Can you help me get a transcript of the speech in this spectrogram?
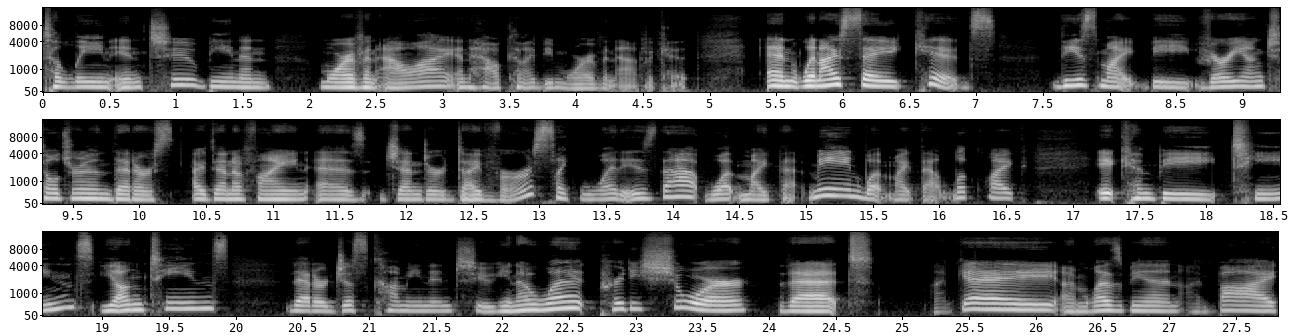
to lean into being an more of an ally and how can I be more of an advocate. And when I say kids, these might be very young children that are identifying as gender diverse. Like, what is that? What might that mean? What might that look like? It can be teens, young teens that are just coming into, you know what, pretty sure that I'm gay, I'm lesbian, I'm bi.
